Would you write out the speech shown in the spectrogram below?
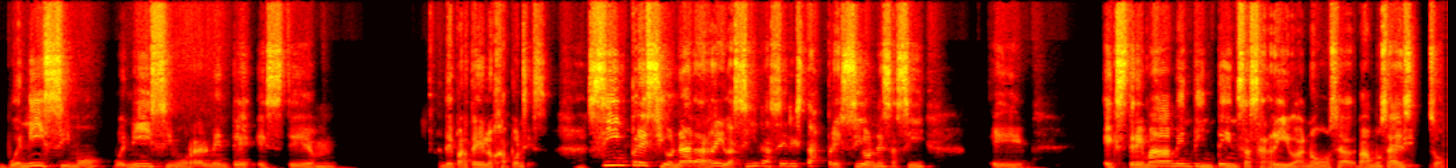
buenísimo, buenísimo realmente, este, de parte de los japoneses. Sin presionar arriba, sin hacer estas presiones así eh, extremadamente intensas arriba, ¿no? O sea, vamos a eso.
